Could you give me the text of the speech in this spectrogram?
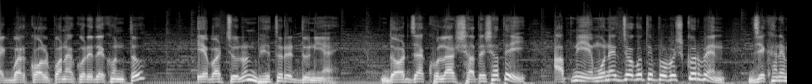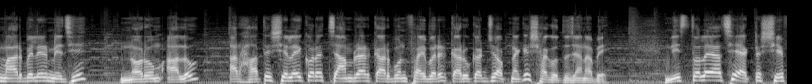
একবার কল্পনা করে দেখুন তো, এবার চলুন ভেতরের দুনিয়ায়। দরজা খোলার সাথে সাথেই আপনি এমন এক জগতে প্রবেশ করবেন যেখানে মার্বেলের মেঝে, নরম আলো আর হাতে সেলাই করা চামড়ার কার্বন ফাইবারের কারুকার্য আপনাকে স্বাগত জানাবে। নিচতলায় আছে একটা শেফ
